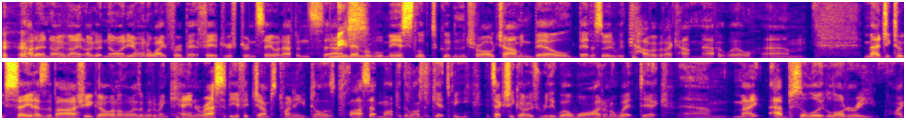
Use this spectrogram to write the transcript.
I don't know, mate. I got no idea. I'm going to wait for a Betfair Drifter and see what happens. Uh, Miss? Memorable miss looked good in the trial. Charming Bell better suited with cover, but I can't map it well. Um, Magic to exceed has the Barshi going. Otherwise, I would have been keen. Veracity, if it jumps twenty dollars plus, that might be the one that gets me. It actually goes really well wide on a wet deck, um, mate. Absolute lottery. I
